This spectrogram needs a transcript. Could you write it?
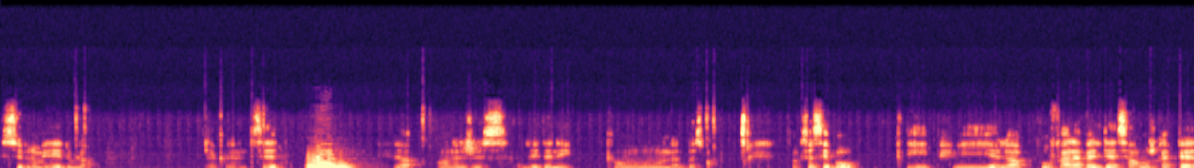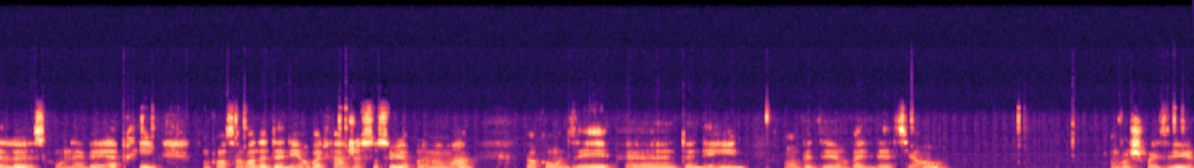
supprimer les doublons. La colonne titre. Et là, on a juste les données qu'on a besoin. Donc ça, c'est beau. Et puis là, pour faire la validation, je rappelle euh, ce qu'on avait appris. Donc on s'en va dans Données, on va le faire juste sur celui-là pour le moment. Donc on dit euh, Données, on va dire Validation. On va choisir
